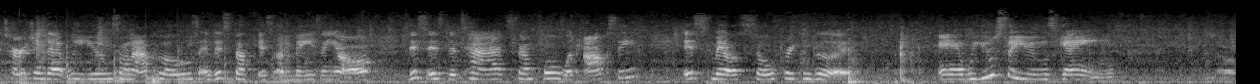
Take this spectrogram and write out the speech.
detergent that we use on our clothes and this stuff is amazing y'all. This is the tide simple with oxy. It smells so freaking good. And we used to use gain. No.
